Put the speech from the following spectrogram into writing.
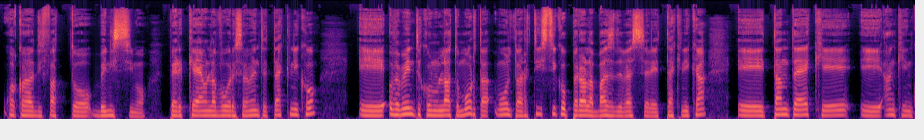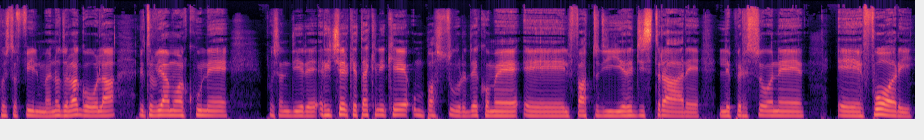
qualcosa di fatto benissimo perché è un lavoro estremamente tecnico e ovviamente con un lato molto, molto, artistico, però la base deve essere tecnica e tant'è che eh, anche in questo film Nodo la gola ritroviamo alcune possiamo dire ricerche tecniche un po' assurde come eh, il fatto di registrare le persone eh, fuori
